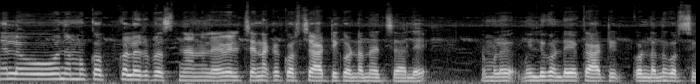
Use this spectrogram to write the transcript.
ഹലോ നമുക്കൊക്കെ ഉള്ളൊരു പ്രശ്നമാണല്ലേ വെളിച്ചെണ്ണൊക്കെ കുറച്ച് ആട്ടിക്കൊണ്ടെന്ന് വെച്ചാൽ നമ്മൾ മില്ല് കൊണ്ടുപോയൊക്കെ ആട്ടി കൊണ്ടുവന്ന് കുറച്ച്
